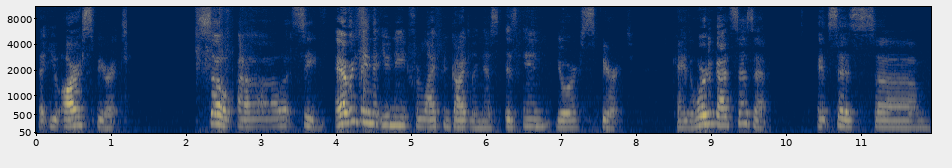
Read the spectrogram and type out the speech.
that you are a spirit. So, uh, let's see. Everything that you need for life and godliness is in your spirit. Okay, the Word of God says that. It says, um,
